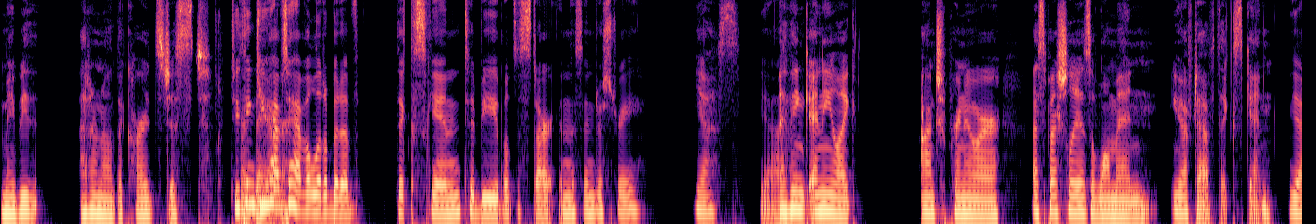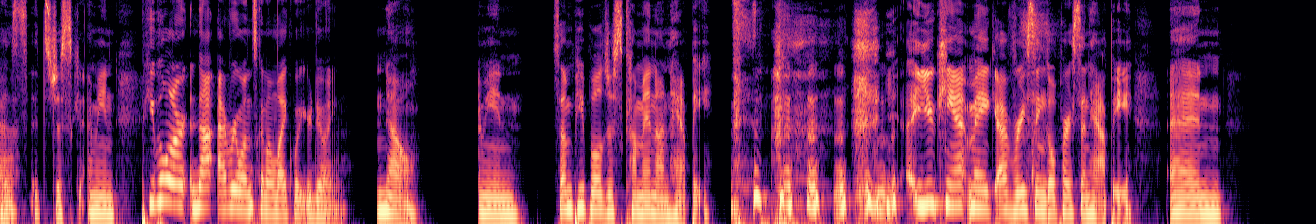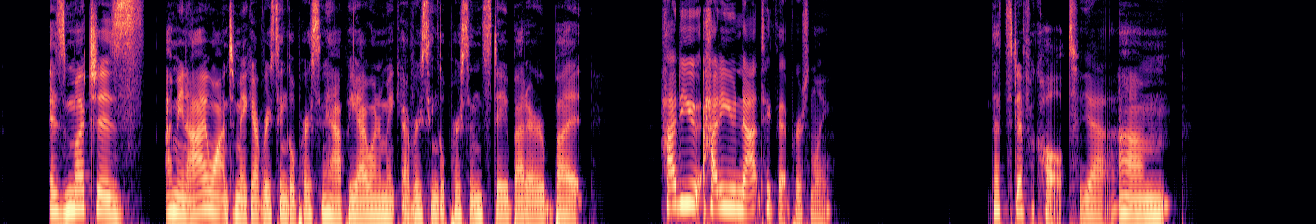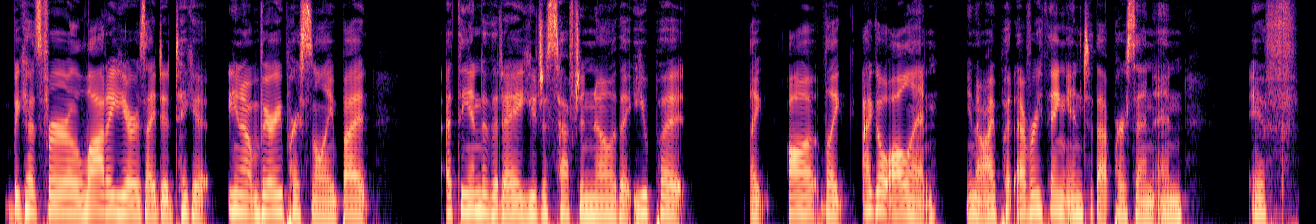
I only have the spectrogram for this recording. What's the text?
maybe i don't know the cards just Do you think you have to have a little bit of thick skin to be able to start in this industry? yes Yeah. i think any like entrepreneur especially as a woman you have to have thick skin yeah. it's just i mean People aren't, not everyone's going to like what you're doing. No. I mean, some people just come in unhappy. you can't make every single person happy. And as much as, I mean, I want to make every single person happy, I want to make every single person stay better, but how do you, how do you not take that personally? that's difficult. Yeah. Um, because for a lot of years I did take it, you know, very personally, but at the end of the day, you just have to know that you put like all like I go all in. You know, I put everything into that person and if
